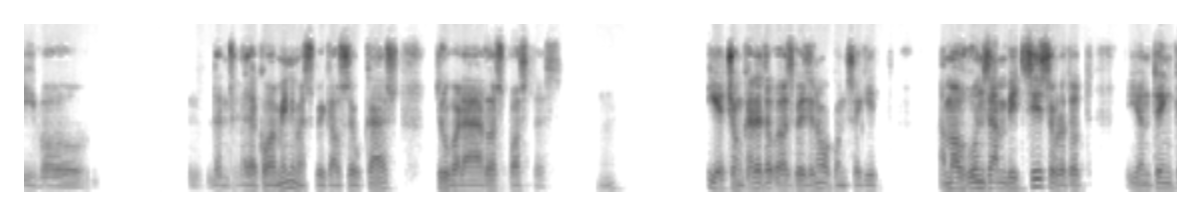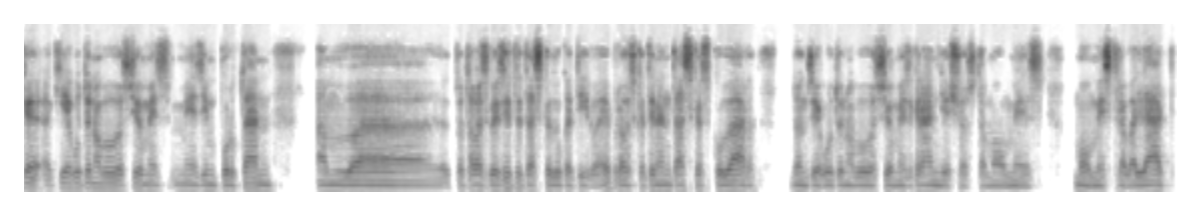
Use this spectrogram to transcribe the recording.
i vol d'entrada com a mínim explicar el seu cas, trobarà respostes. Mm? I això encara l'Església no ho ha aconseguit. En alguns àmbits sí, sobretot jo entenc que aquí hi ha hagut una evolució més, més important amb la... tota l'església té tasca educativa, eh? però els que tenen tasca escolar doncs hi ha hagut una evolució més gran i això està molt més, molt més treballat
